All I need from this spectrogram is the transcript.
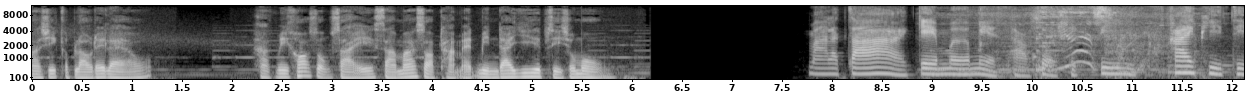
มาชิกกับเราได้แล้ว หากมีข้อสงสัยสามารถสอบถามแอดมินได้ 24 ชั่วโมง มาละจ้า เกม Mermaid สาวสวยเซ็กซี่ค่าย PG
